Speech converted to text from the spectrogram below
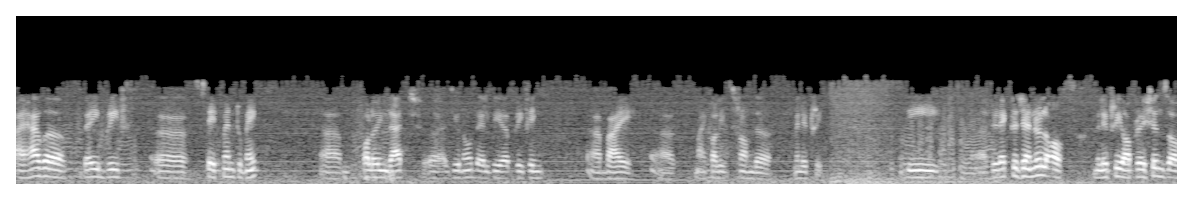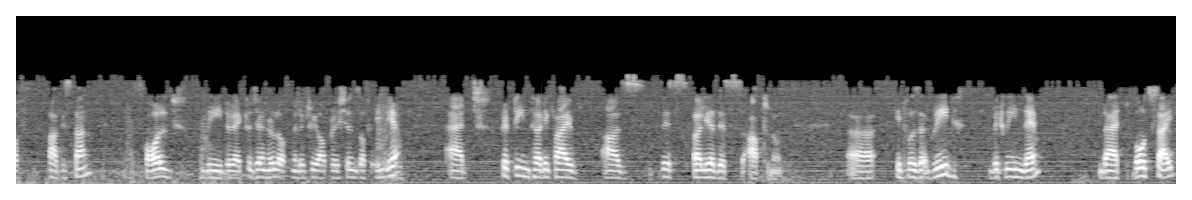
I have a very brief uh, statement to make. Um, following that, uh, as you know, there will be a briefing uh, by uh, my colleagues from the military. The uh, Director General of Military Operations of Pakistan called the Director General of Military Operations of India at 15:35 hours this earlier this afternoon. Uh, it was agreed between them that both sides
